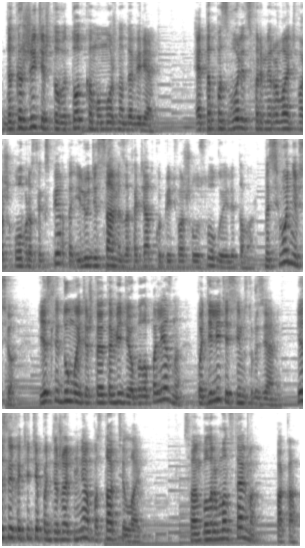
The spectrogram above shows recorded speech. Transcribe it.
докажите, что вы тот, кому можно доверять. Это позволит сформировать ваш образ эксперта и люди сами захотят купить вашу услугу или товар. На сегодня все. Если думаете, что это видео было полезно, поделитесь им с друзьями. Если хотите поддержать меня, поставьте лайк. С вами был Роман Стельмах. Пока.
